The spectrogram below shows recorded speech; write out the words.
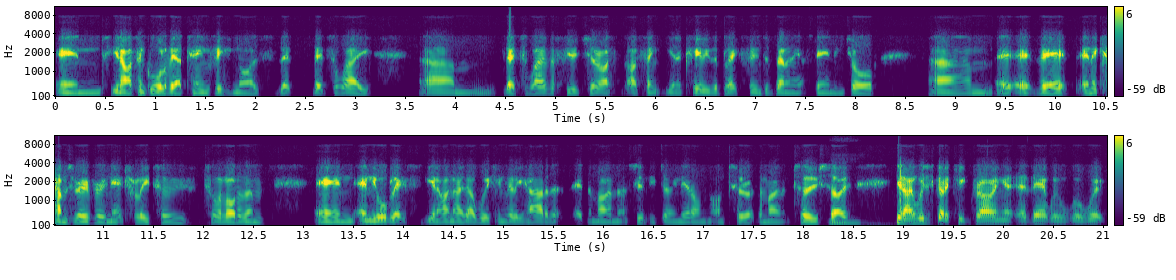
And you know, I think all of our teams recognise that that's the way. Um, that's the way of the future. I, I think you know clearly the Black Ferns have done an outstanding job um, at, at that, and it comes very, very naturally to to a lot of them. And and the All Blacks, you know, I know they're working really hard at it at the moment. certainly doing that on, on tour at the moment too. So, mm. you know, we just got to keep growing at, at that. We'll, we'll, work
